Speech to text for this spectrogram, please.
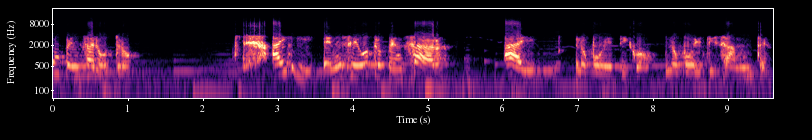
un pensar otro. Ahí, en ese otro pensar, hay lo poético, lo poetizante.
